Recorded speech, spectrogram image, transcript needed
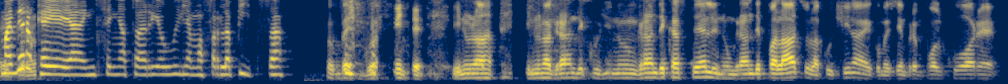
Ma è vero che hai insegnato a Rio William a fare la pizza? Beh, sicuramente in, una, in, una grande, in, un grande castello, in un grande palazzo, la cucina è come sempre un po' il cuore,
